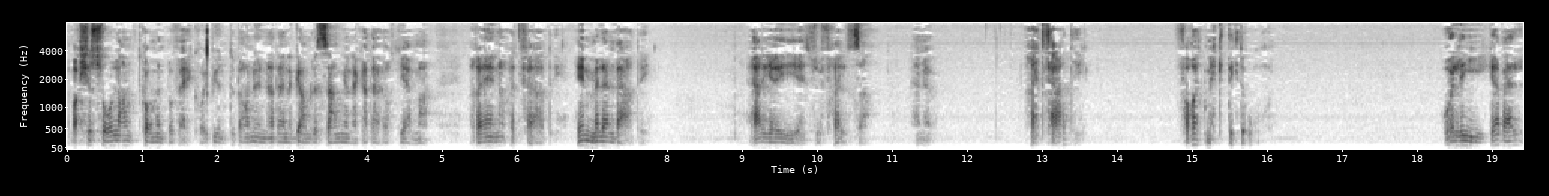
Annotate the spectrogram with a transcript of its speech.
Jeg var ikke så langt kommet på vei hvor jeg begynte bare å nynne denne gamle sangen jeg hadde hørt hjemme. Ren og rettferdig, himmelen verdig, er jeg Jesu frelser ennå. Rettferdig. For et mektig ord. Og likevel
